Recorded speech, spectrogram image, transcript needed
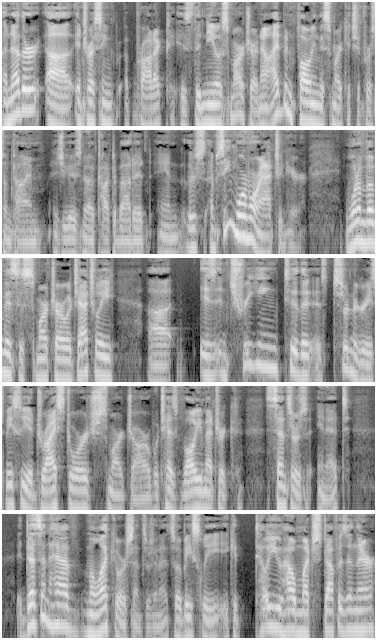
Another uh, interesting product is the Neo Smart Jar. Now, I've been following the Smart Kitchen for some time, as you guys know. I've talked about it, and there's I'm seeing more and more action here. One of them is the Smart Jar, which actually uh, is intriguing to the certain degree. It's basically a dry storage smart jar, which has volumetric sensors in it It doesn't have molecular sensors in it, so basically it could tell you how much stuff is in there,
